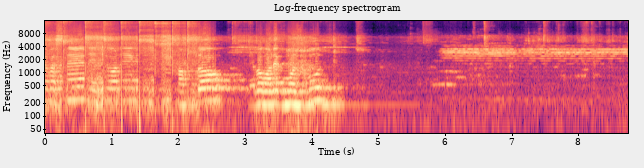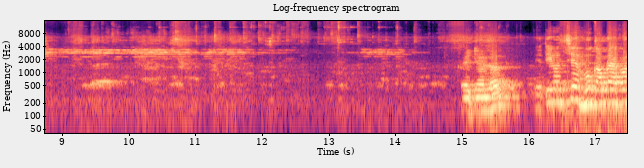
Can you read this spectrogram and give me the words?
দেখতে পাচ্ছেন এটি অনেক শক্ত এবং অনেক মজবুত। এটি হচ্ছে হুক আমরা এখন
